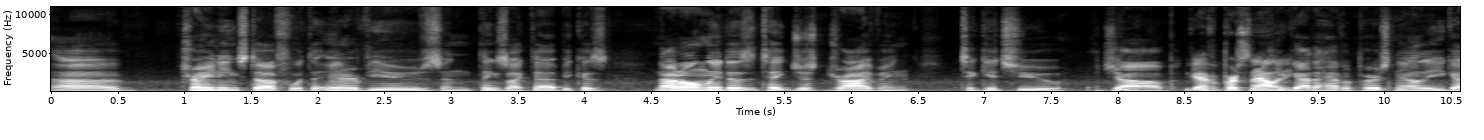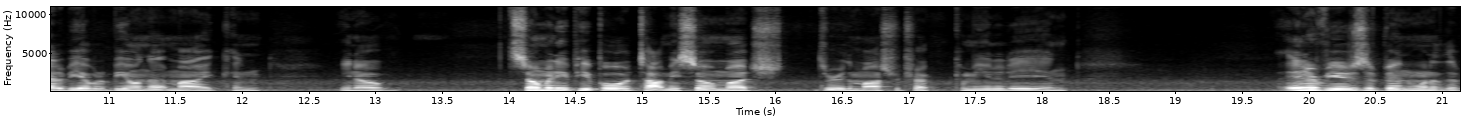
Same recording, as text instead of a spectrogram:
uh, training stuff with the interviews and things like that because not only does it take just driving to get you a job, You gotta have a personality. you got to have a personality. You got to be able to be on that mic, and you know, so many people have taught me so much through the monster truck community, and interviews have been one of the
